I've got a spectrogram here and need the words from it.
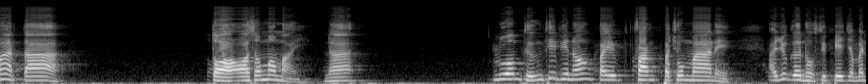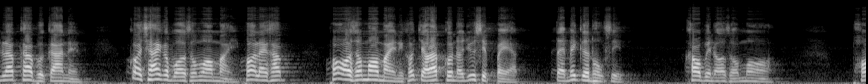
มาตราต่ออสมอใหม่นะ รวมถึงที่พี่น้องไปฟังประชุมมาเนี่ยอายุเกิน 60 ปีจะไม่ได้รับค่าบริการเนี่ยก็ใช้กับอสมอใหม่เพราะอะไรครับเพราะอสมอใหม่เนี่ยเขาจะรับคนอายุ 18 แต่ไม่เกิน 60 เข้าเป็นอสมอ พอ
